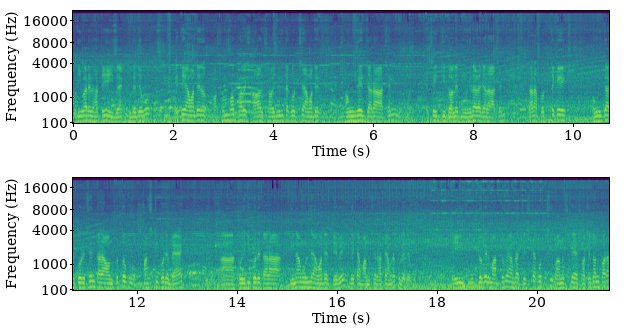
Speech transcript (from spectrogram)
পরিবারের হাতে এই ব্যাগ তুলে দেব। এতে আমাদের অসম্ভবভাবে সহ- সহযোগিতা করছে আমাদের সংঘের যারা আছেন এসএইচজি দলের মহিলারা যারা আছেন, তারা প্রত্যেকে অঙ্গীকার করেছেন, তারা অন্তত পাঁচটি করে ব্যাগ তৈরি করে তারা বিনামূল্যে আমাদের দেবে, যেটা মানুষের হাতে আমরা তুলে দেব। এই উদ্যোগের মাধ্যমে আমরা চেষ্টা করছি মানুষকে সচেতন করা,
